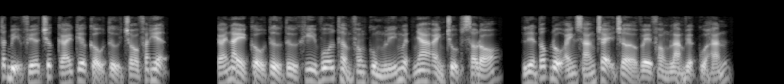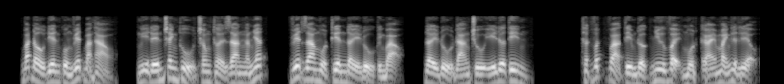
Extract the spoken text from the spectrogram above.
tất bị phía trước cái kia cậu tử cho phát hiện. Cái này cậu tử từ khi vỗ thẩm phong cùng lý nguyệt nha ảnh chụp sau đó, liền tốc độ ánh sáng chạy trở về phòng làm việc của hắn bắt đầu điên cuồng viết bản thảo, nghĩ đến tranh thủ trong thời gian ngắn nhất, viết ra một thiên đầy đủ tình bạo, đầy đủ đáng chú ý đưa tin. Thật vất vả tìm được như vậy một cái mánh liệt liệu,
